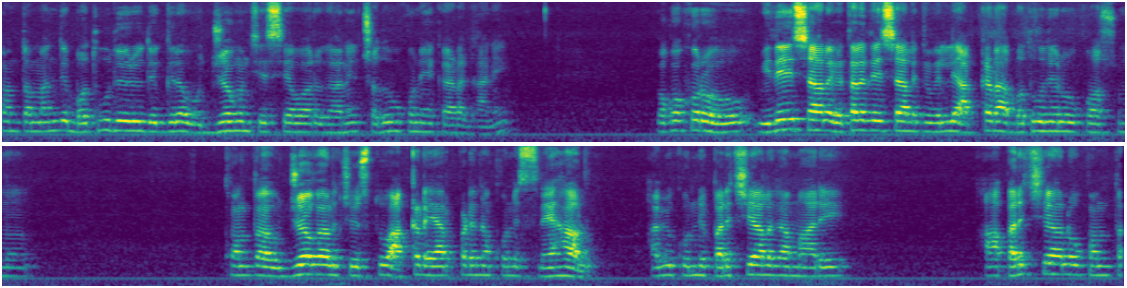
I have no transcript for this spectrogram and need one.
కొంతమంది బతుకుదేరు దగ్గర ఉద్యోగం చేసేవారు కానీ చదువుకునే కాడ కానీ ఒక్కొక్కరు విదేశాల ఇతర దేశాలకు వెళ్ళి అక్కడ బతుకుదెరువు కోసము కొంత ఉద్యోగాలు చేస్తూ అక్కడ ఏర్పడిన కొన్ని స్నేహాలు అవి కొన్ని పరిచయాలుగా మారి ఆ పరిచయాలు కొంత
